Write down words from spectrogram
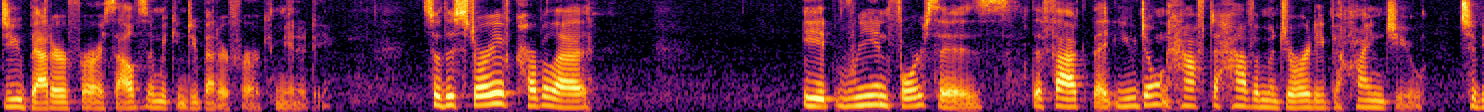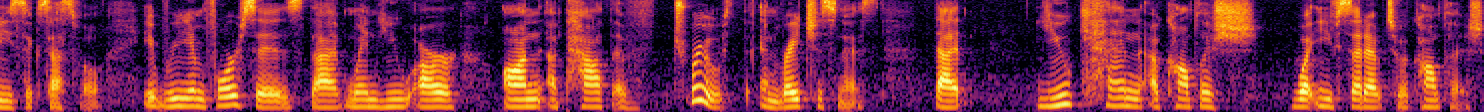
do better for ourselves and we can do better for our community. So the story of Karbala, it reinforces the fact that you don't have to have a majority behind you to be successful. It reinforces that when you are on a path of truth and righteousness, that you can accomplish what you've set out to accomplish.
